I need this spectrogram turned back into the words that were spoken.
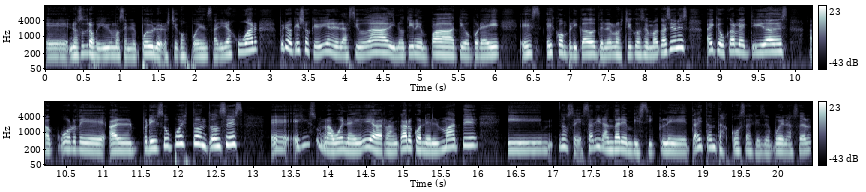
eh, nosotros vivimos en el pueblo y los chicos pueden salir a jugar, pero aquellos que viven en la ciudad y no tienen patio por ahí, es, es complicado tener los chicos en vacaciones, hay que buscarle actividades acorde al presupuesto, entonces... eh, es una buena idea arrancar con el mate y, no sé, salir a andar en bicicleta. Hay tantas cosas que se pueden hacer.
